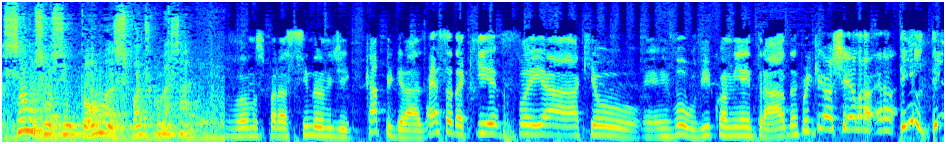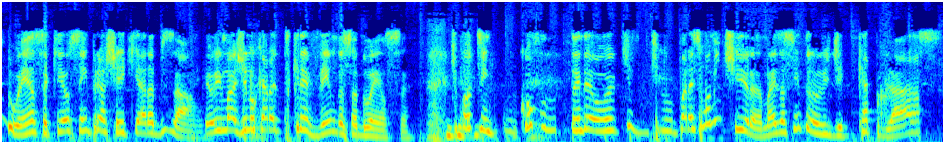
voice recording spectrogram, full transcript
São os seus sintomas? Pode começar. Vamos para a síndrome de Capgras. Essa daqui foi a que eu envolvi com a minha entrada, porque eu achei ela, ela- tem, tem doença que eu sempre achei que era bizarro. Eu imagino o cara descrevendo essa doença. tipo assim, como, entendeu? Que, que parece uma mentira, mas a síndrome de Capgras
